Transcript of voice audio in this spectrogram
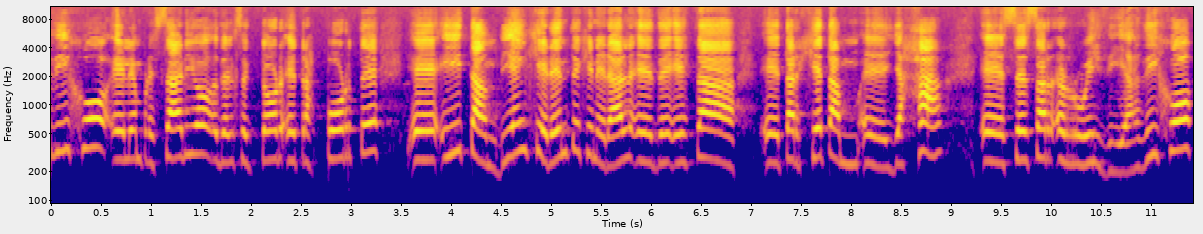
dijo el empresario del sector transporte y también gerente general de esta tarjeta Yaja, César Ruiz Díaz. Dijo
